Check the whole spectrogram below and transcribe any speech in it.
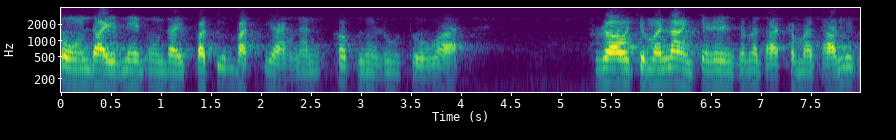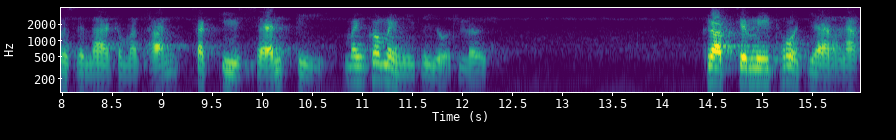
องค์ใดเนรองค์ใดปฏิบัติอย่างนั้นก็พึงรู้ตัวว่า เราจะมานั่งเจริญสมถกรรมฐานวิปัสสนากรรมฐาน สักกี่แสนปี มันก็ไม่มีประโยชน์เลย กลับจะมีโทษอย่างหนัก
